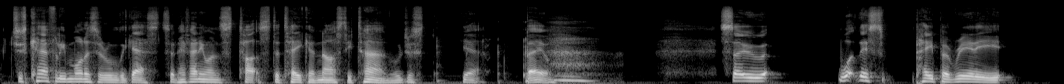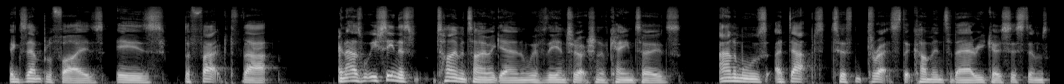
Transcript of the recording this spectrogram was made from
just carefully monitor all the guests, and if anyone starts to take a nasty turn, we'll just yeah bail. so, what this paper really exemplifies is the fact that, and as we've seen this time and time again with the introduction of cane toads, animals adapt to threats that come into their ecosystems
